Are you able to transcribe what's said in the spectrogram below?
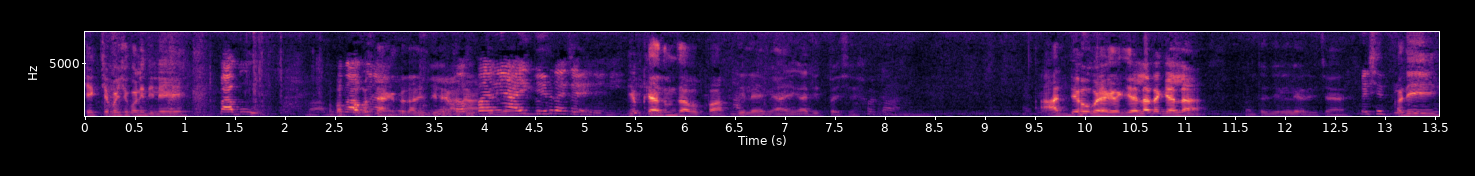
केकचे पैसे कोणी दिले? बाबू. पप्पा कसले सांगतात आधी दिले मला पप्पाने आई दुसऱ्याच्या दिलेनी गिफ्ट काय तुमचा पप्पा? दिले मी आई आधीच पैसे. आज देऊ काय गेला तर गेला. पण ते दिलेले होते चार. पैसे दे. कधी?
